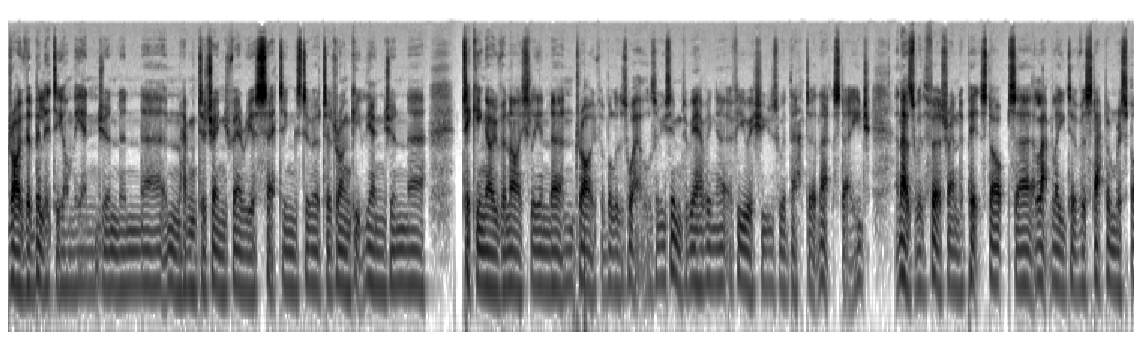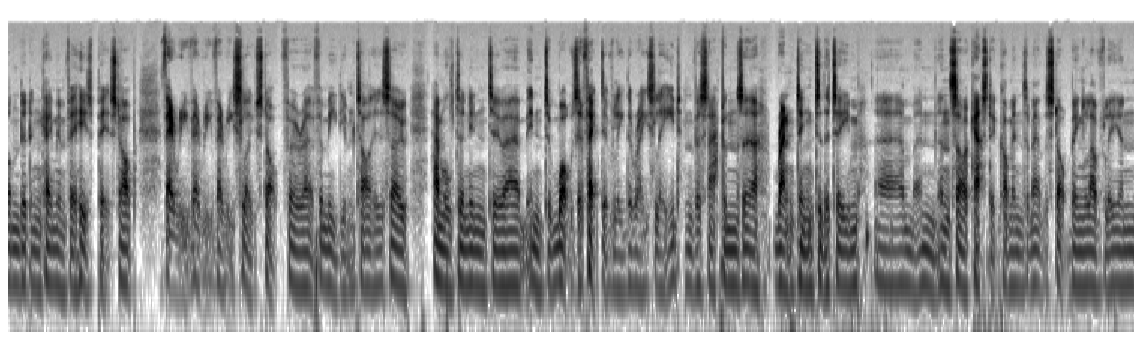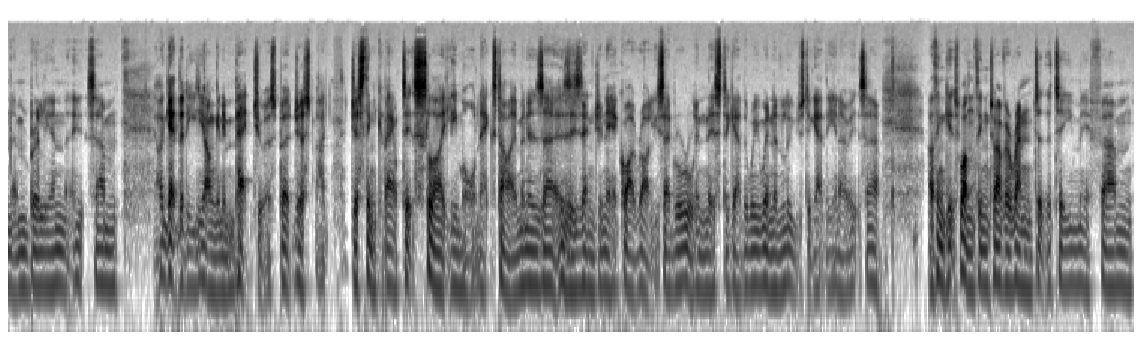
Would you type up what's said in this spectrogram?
drivability on the engine and, uh, and having to change various settings to uh, to try and keep the engine uh, ticking over nicely and, uh, and drivable as well. So he seemed to be having a, a, few issues with that at that stage. And as with the first round of pit stops, uh, a lap later Verstappen responded and came in for his pit stop. Very, very, very slow stop for uh, for medium tyres. So Hamilton into um, into what was effectively the race lead. And Verstappen's ranting to the team um, and, and sarcastic comments about the stop being lovely and, and brilliant. It's um, I get that he's young and impetuous, but just I just think about it slightly more next time. And as uh, as his engineer quite rightly said, we're all in this together. We win and lose together. You know, it's uh, I think it's one thing to have a rant at the team if. Um,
